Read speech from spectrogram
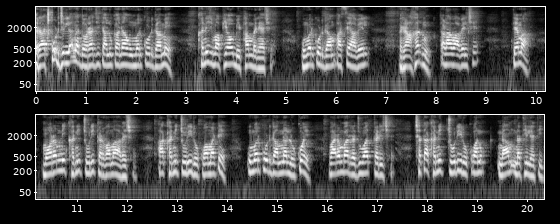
રાજકોટ જિલ્લાના ધોરાજી તાલુકાના ઉમરકોટ ગામે ખનીજ માફિયાઓ બેફામ બન્યા છે. ઉમરકોટ ગામ પાસે આવેલ રાહરનું તળાવ આવેલ છે. તેમાં મોરમની ખનીજ ચોરી કરવામાં આવે છે. આ ખનીજ ચોરી રોકવા માટે ઉમરકોટ ગામના લોકોએ વારંવાર રજૂઆત કરી છે. છતાં ખનીજ ચોરી રોકવાનું નામ નથી લેતી.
